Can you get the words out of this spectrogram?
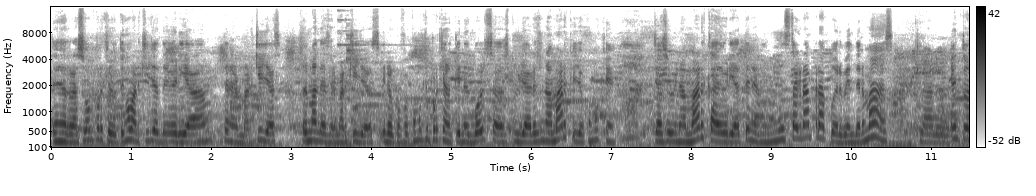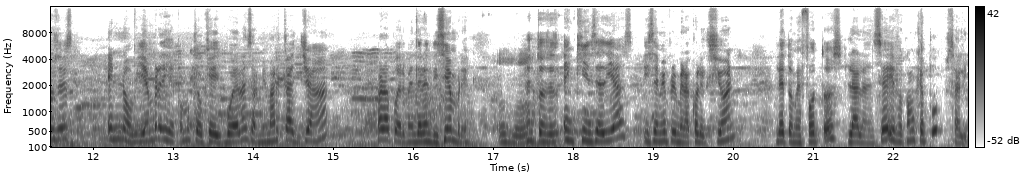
tenés razón, porque yo tengo marquillas, debería tener marquillas. Entonces mandé a hacer marquillas. Y luego fue como que, ¿por qué no tienes bolsas? Tú ya eres una marca. Y yo como que, "Ah, ya soy una marca, debería tener un Instagram para poder vender más. Claro. Entonces, en noviembre dije como que, ok, voy a lanzar mi marca ya para poder vender en diciembre. Ujú. Entonces, en 15 días hice mi primera colección, le tomé fotos, la lancé y fue como que, ¡pup!, salí.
